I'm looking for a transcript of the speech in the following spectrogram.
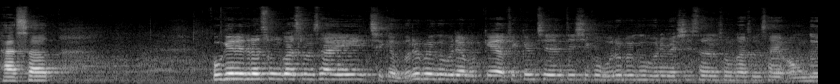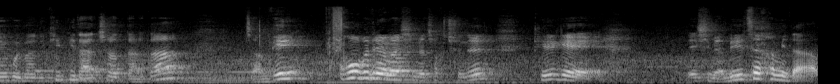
다섯, 고개를 들어 손과 손 사이 지금 무릎을 구부려 볼게요. 뒤꿈치는 뜨시고 무릎을 구부리며 시선은 손과 손 사이 엉덩이 골반을 깊이 낮췄다가 점핑 호흡을 들여 마시며 척추는 길게 내쉬며 밀착합니다.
